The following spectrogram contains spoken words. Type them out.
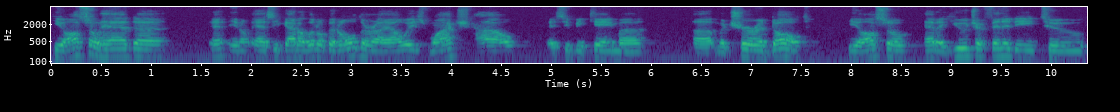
he also had, uh, eh, you know, as he got a little bit older, I always watched how, as he became a, a mature adult, he also had a huge affinity to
